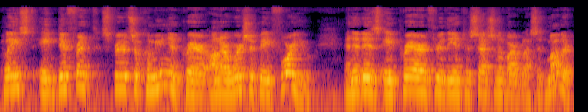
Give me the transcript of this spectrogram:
placed a different spiritual communion prayer on our worship aid for you. And it is a prayer through the intercession of our Blessed Mother,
